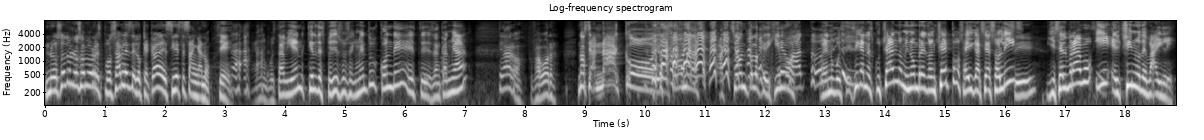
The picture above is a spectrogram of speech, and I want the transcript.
nosotros no somos responsables de lo que acaba de decir este zángano. Sí. Bueno, pues está bien. ¿Quiere despedir su segmento, Conde, este, San Casmiadas? Claro, por favor. ¡No sea naco! Toma acción todo lo que dijimos. Bueno, pues sigan escuchando. Mi nombre es Don Cheto, Said García Solís, Sí. Giselle Bravo y el chino de baile.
